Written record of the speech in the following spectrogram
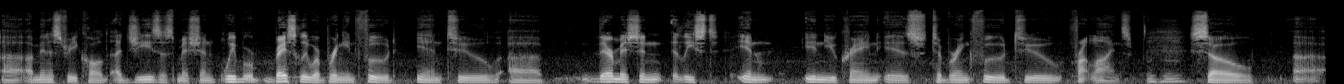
uh, a ministry called a Jesus Mission. We were basically were bringing food into uh, their mission, at least in in Ukraine, is to bring food to front lines. So uh,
